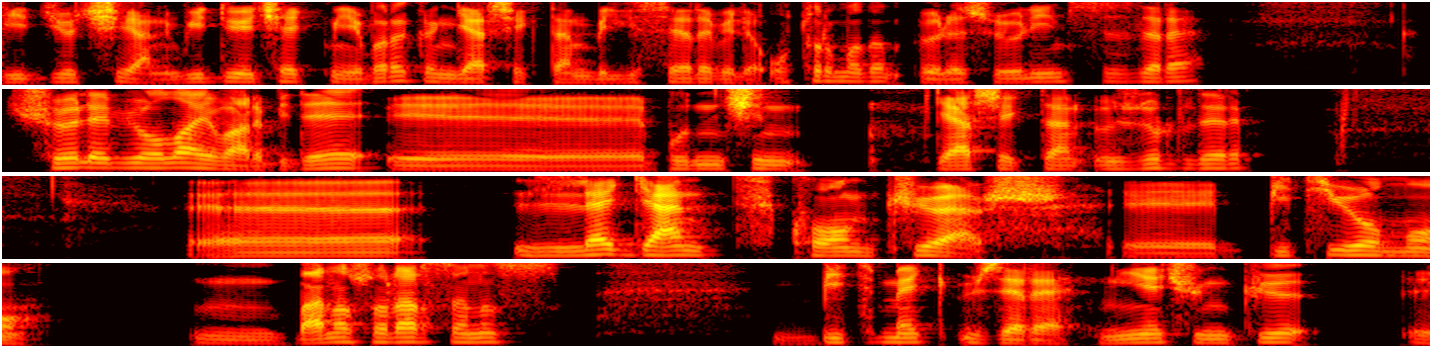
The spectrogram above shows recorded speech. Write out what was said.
video yani videoyu çekmeyi bırakın gerçekten bilgisayara bile oturmadım. Öyle söyleyeyim sizlere. Şöyle bir olay var bir de e, bunun için gerçekten özür dilerim. E, Legend Conquer e, bitiyor mu? Bana sorarsanız bitmek üzere. Niye? Çünkü e,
